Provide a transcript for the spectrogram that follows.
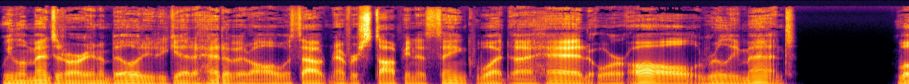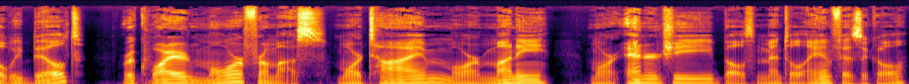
We lamented our inability to get ahead of it all without ever stopping to think what ahead or all really meant. What we built required more from us more time, more money, more energy, both mental and physical.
